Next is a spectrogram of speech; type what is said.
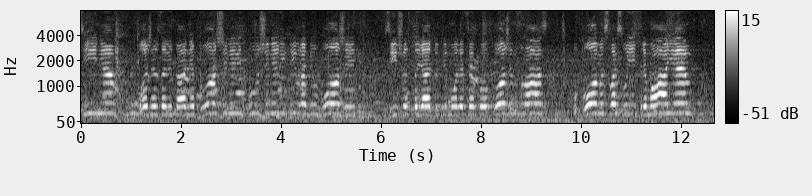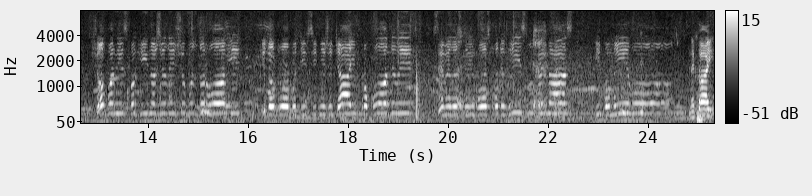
спасіння, Боже завітання, прощення, відпущення віків рабів Божих. Всі, що стоять тут і моляться, кожен з вас у помислах своїх тримає, щоб вони спокійно жили, щоб у здоров'ї і добробуті всі дні життя їх проходили. Всемилостивий Господи, вислухай нас і помилуй. Нехай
